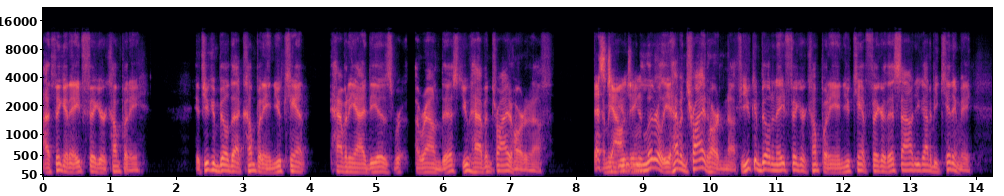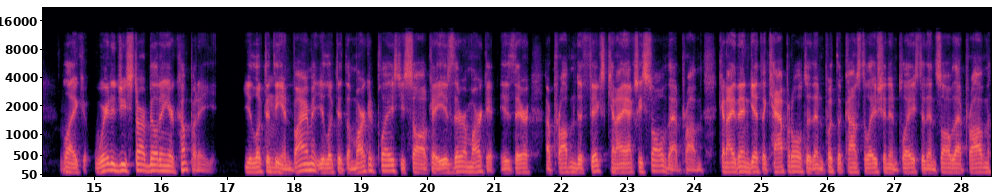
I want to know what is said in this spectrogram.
I think, an eight figure company. If you can build that company and you can't have any ideas around this, you haven't tried hard enough." That's I mean, challenging. You, you literally, you haven't tried hard enough. You can build an eight figure company and you can't figure this out. You got to be kidding me like where did you start building your company you looked at mm. the environment you looked at the marketplace you saw okay is there a market is there a problem to fix can i actually solve that problem can i then get the capital to then put the constellation in place to then solve that problem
